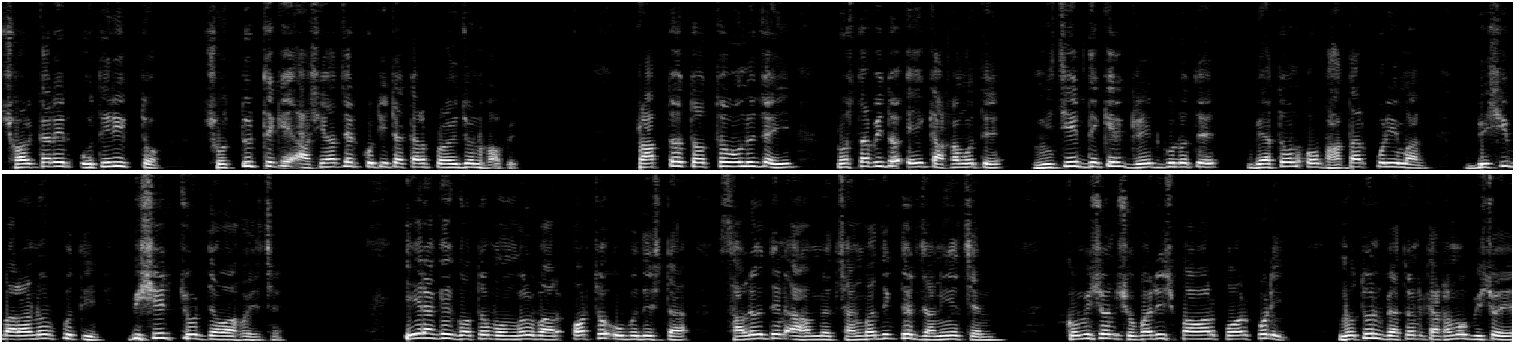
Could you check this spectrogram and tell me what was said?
সরকারের অতিরিক্ত সত্তর থেকে আশি হাজার কোটি টাকার প্রয়োজন হবে। প্রাপ্ত তথ্য অনুযায়ী প্রস্তাবিত এই কাঠামোতে নিচের দিকের গ্রেডগুলোতে বেতন ও ভাতার পরিমাণ বেশি বাড়ানোর প্রতি বিশেষ জোর দেওয়া হয়েছে। এর আগে গত মঙ্গলবার অর্থ উপদেষ্টা সালেউদ্দিন আহমেদ সাংবাদিকদের জানিয়েছেন, কমিশন সুপারিশ পাওয়ার পরপরই নতুন বেতন কাঠামো বিষয়ে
